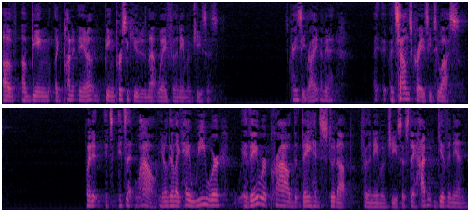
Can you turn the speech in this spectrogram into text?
of, of being like you know being persecuted in that way for the name of Jesus. It's crazy, right? I mean, it, it sounds crazy to us, but it, it's it's that wow, you know, they're like, hey, we were, they were proud that they had stood up for the name of Jesus. They hadn't given in,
